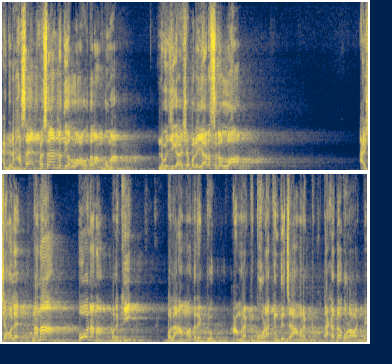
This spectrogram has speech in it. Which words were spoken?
একদিন হাসান, হোসেন রদি আল্লাহ হুমা নবীজিকে আয়সা বলে, ইয়া রসুল্লাহ আয়সা বলে, নানা, ও নানা। বলে, কি? বলে, আমাদের একটু, আমরা একটু ঘোড়া কিনতে চাই, আমার একটু টাকা দাও, ঘোড়া লাগবে।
